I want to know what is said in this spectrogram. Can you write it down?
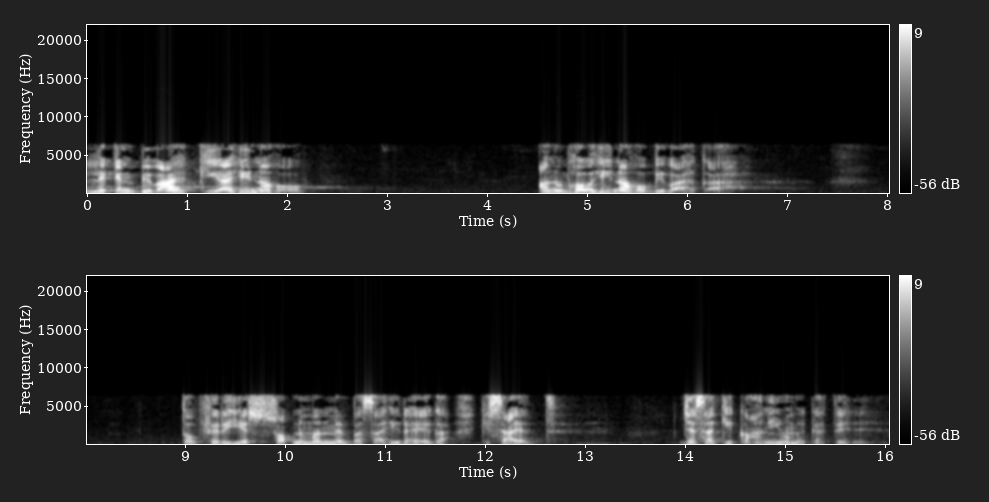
लेकिन विवाह किया ही ना हो, अनुभव ही ना हो विवाह का तो फिर यह स्वप्न मन में बसा ही रहेगा कि शायद जैसा कि कहानियों में कहते हैं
